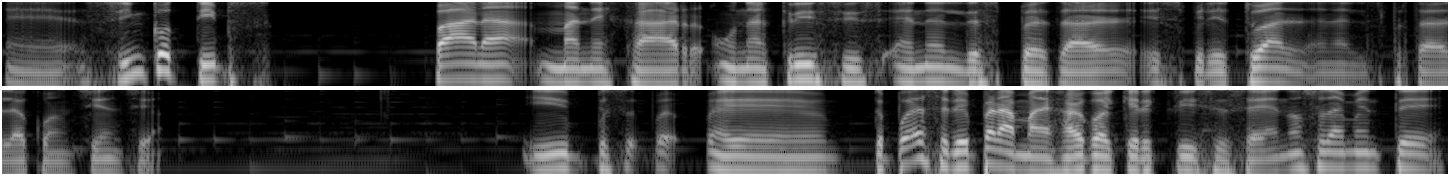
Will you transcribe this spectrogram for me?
5 eh, tips para manejar una crisis en el despertar espiritual, en el despertar de la conciencia. Y pues eh, te puede servir para manejar cualquier crisis, ¿eh? no solamente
